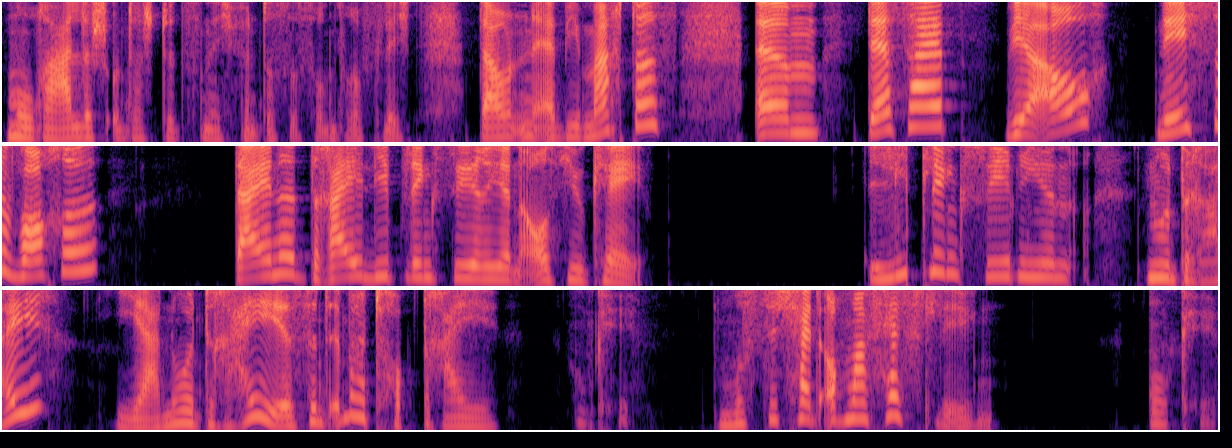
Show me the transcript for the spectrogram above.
moralisch unterstützen. Ich finde, das ist unsere Pflicht. Downton Abbey macht das. Ähm, deshalb, wir auch, nächste Woche deine drei Lieblingsserien aus UK. Lieblingsserien nur drei? Ja, nur drei. Es sind immer Top drei. Okay. Du musst dich halt auch mal festlegen. Okay.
